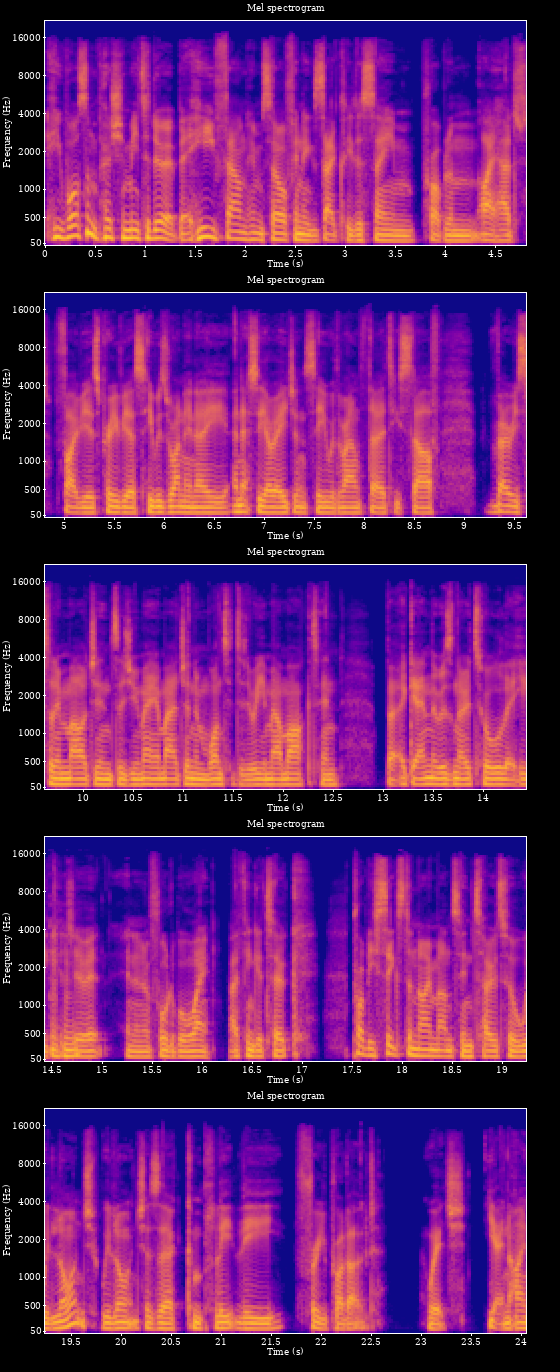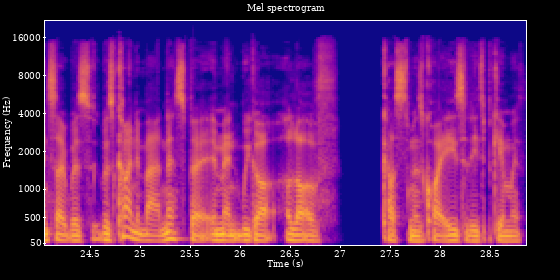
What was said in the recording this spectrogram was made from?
He wasn't pushing me to do it, but he found himself in exactly the same problem I had five years previous. He was running a an SEO agency with around 30 staff, very slim margins, as you may imagine, and wanted to do email marketing. But again, there was no tool that he could mm-hmm. do it in an affordable way. I think it took probably six to nine months in total we launch. We launch as a completely free product, which, yeah, in hindsight was was kind of madness, but it meant we got a lot of customers quite easily to begin with.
